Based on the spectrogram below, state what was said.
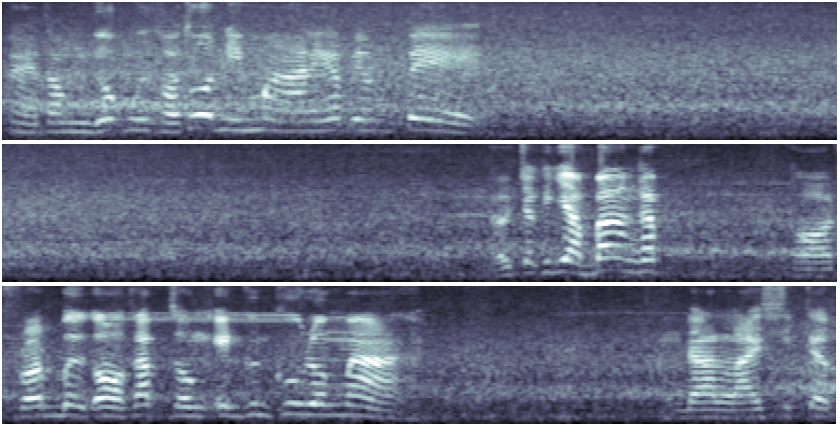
แหมต้องยกมือขอโทษเนิมาเลยครับเอ็มเป้เดี๋ยวจะขยับบ้างครับถอดฟรอสเบิร์กออกครับส่งเอ็นคุนคูลงมาทางด้านไลท์ซิกครับ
